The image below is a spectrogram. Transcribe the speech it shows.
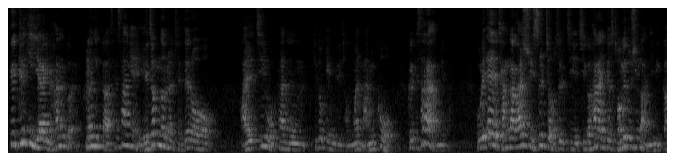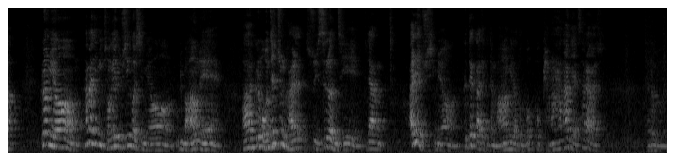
그 그렇게 이야기를 하는 거예요. 그러니까 세상에 예정론을 제대로 알지 못하는 기독교인들이 정말 많고 그렇게 살아갑니다. 우리 애 장가갈 수 있을지 없을지 지금 하나님께서 정해두신 거 아닙니까? 그러면 하나님이 정해두신 것이면 우리 마음에 아 그럼 언제쯤 갈 수 있을런지 그냥 알려주시면 그때까지 그냥 마음이라도 놓고 편안하게 살아갈 수 여러분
